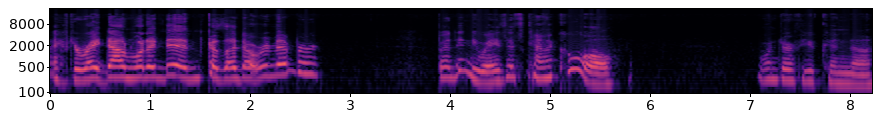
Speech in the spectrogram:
I have to write down what I did because I don't remember. But anyways, it's kind of cool. wonder if you can uh,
